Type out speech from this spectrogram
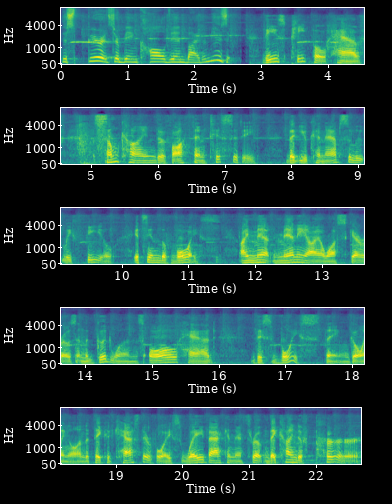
the spirits are being called in by the music. These people have some kind of authenticity that you can absolutely feel It's in the voice. I met many ayahuasqueros, and the good ones all had this voice thing going on, that they could cast their voice way back in their throat, and they kind of purr.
